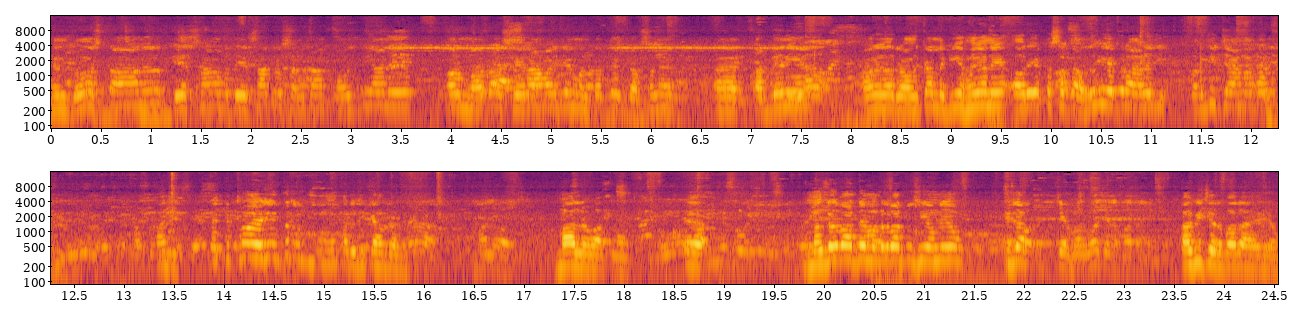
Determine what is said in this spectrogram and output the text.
ਹਿੰਦੁਸਤਾਨ, ਦੇਸ਼ਾਂ, ਵਿਦੇਸ਼ਾਂ ਤੋਂ ਸੰਗਤਾਂ ਪਹੁੰਚਦੀਆਂ ਨੇ ਔਰ ਮਾਤਾ ਸ਼ੇਰਾਵਾਲੀ ਦੇ ਮੰਦਿਰ ਦੇ ਦਰਸ਼ਨ ਕਰਦੇ ਨੇ ਔਰ ਰੌਣਕਾਂ ਲੱਗੀਆਂ ਹੋਈਆਂ ਨੇ ਔਰ ਇੱਕ ਸ਼ਰਧਾਲੂ ਵੀ ਇੱਧਰ ਆ ਰਹੇ ਜੀ ਪਰਦੀ ਜੈ ਮਾਤਾ ਦੀ ਹਾਂਜੀ ਇਹ ਕਿੱਥੋਂ ਆਏ ਜੀ ਇੱਧਰ? ਕਰੋ ਜੀ ਕੈਮਰਾ। ਮਾਲਵਾ ਤੋਂ। ਮੰਗਲਵਾਰ ਦੇ ਮੰਗਲਵਾਰ ਤੁਸੀਂ ਆਉਂਦੇ ਹੋ? ਜਾਂ ਕਾਫੀ ਚਿਰ ਬਾਅਦ ਆਏ ਹੋ।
